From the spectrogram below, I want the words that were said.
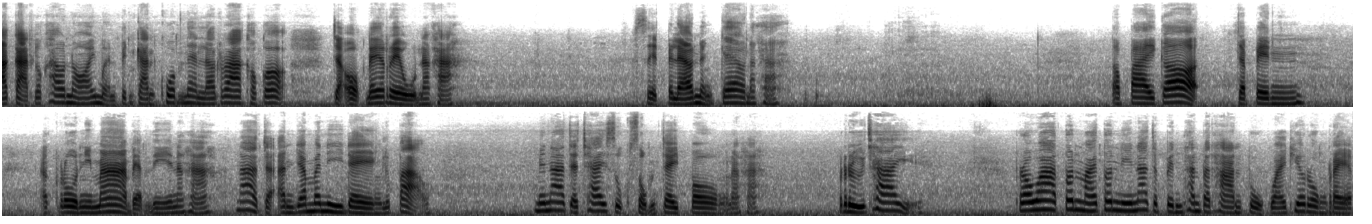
อากาศก็เข้าน้อยเหมือนเป็นการควบแน่นแล้วรากเขาก็จะออกได้เร็วนะคะ สร็จไปแล้วหนึ่งแก้วนะคะ ต่อไปก็จะเป็นอะโกรนิมาแบบนี้นะคะ น่าจะอัญมณีแดงหรือเปล่า ไม่น่าจะใช่สุขสมใจปองนะคะ หรือใช่ เพราะว่าต้นไม้ต้นนี้น่าจะเป็นท่านประธานปลูกไว้ที่โรงแรม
